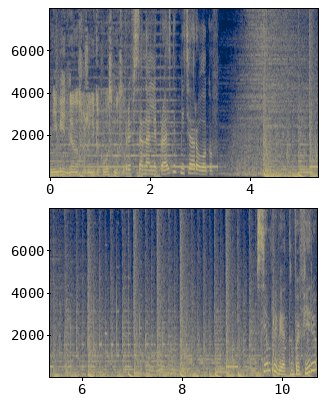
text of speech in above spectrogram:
не имеет для нас уже никакого смысла. Профессиональный праздник метеорологов. Всем привет! В эфире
